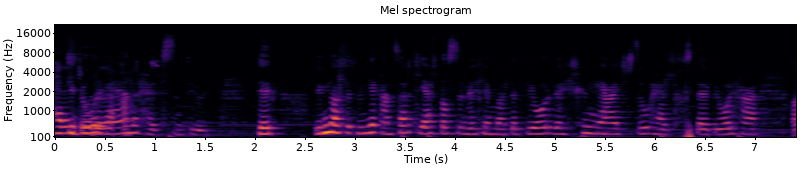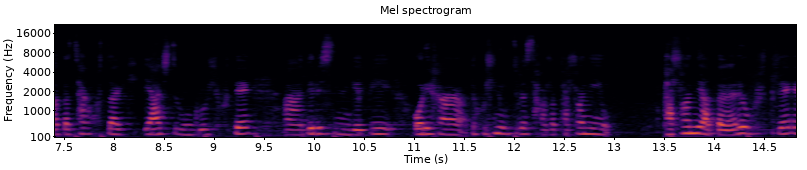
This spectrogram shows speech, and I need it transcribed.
хайрлж өөрийгөө амар хайрлсан тэр үед. Тэгээд ер нь бол миний ганцаар л яаж туусан байх юм бол би өөрийгөө хэрхэн яаж зөв хайрлах хэвээр би өөрийнхөө одоо цаг хугацааг яаж зөв өнгөрүүлэх вэ? А дээрэс нь ингээд би өөрийнхөө одоо хөлний үзрээс хавлаад толгойн толгойн одоо орой хүртлээ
